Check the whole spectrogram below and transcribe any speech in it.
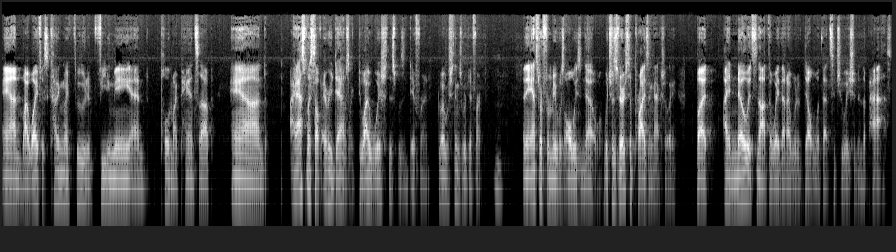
And my wife is cutting my food and feeding me and pulling my pants up. And i asked myself every day i was like do i wish this was different? Do i wish things were different? Mm. and the answer for me was always no which was very surprising actually. But i know it's not the way that i would have dealt with that situation in the past.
